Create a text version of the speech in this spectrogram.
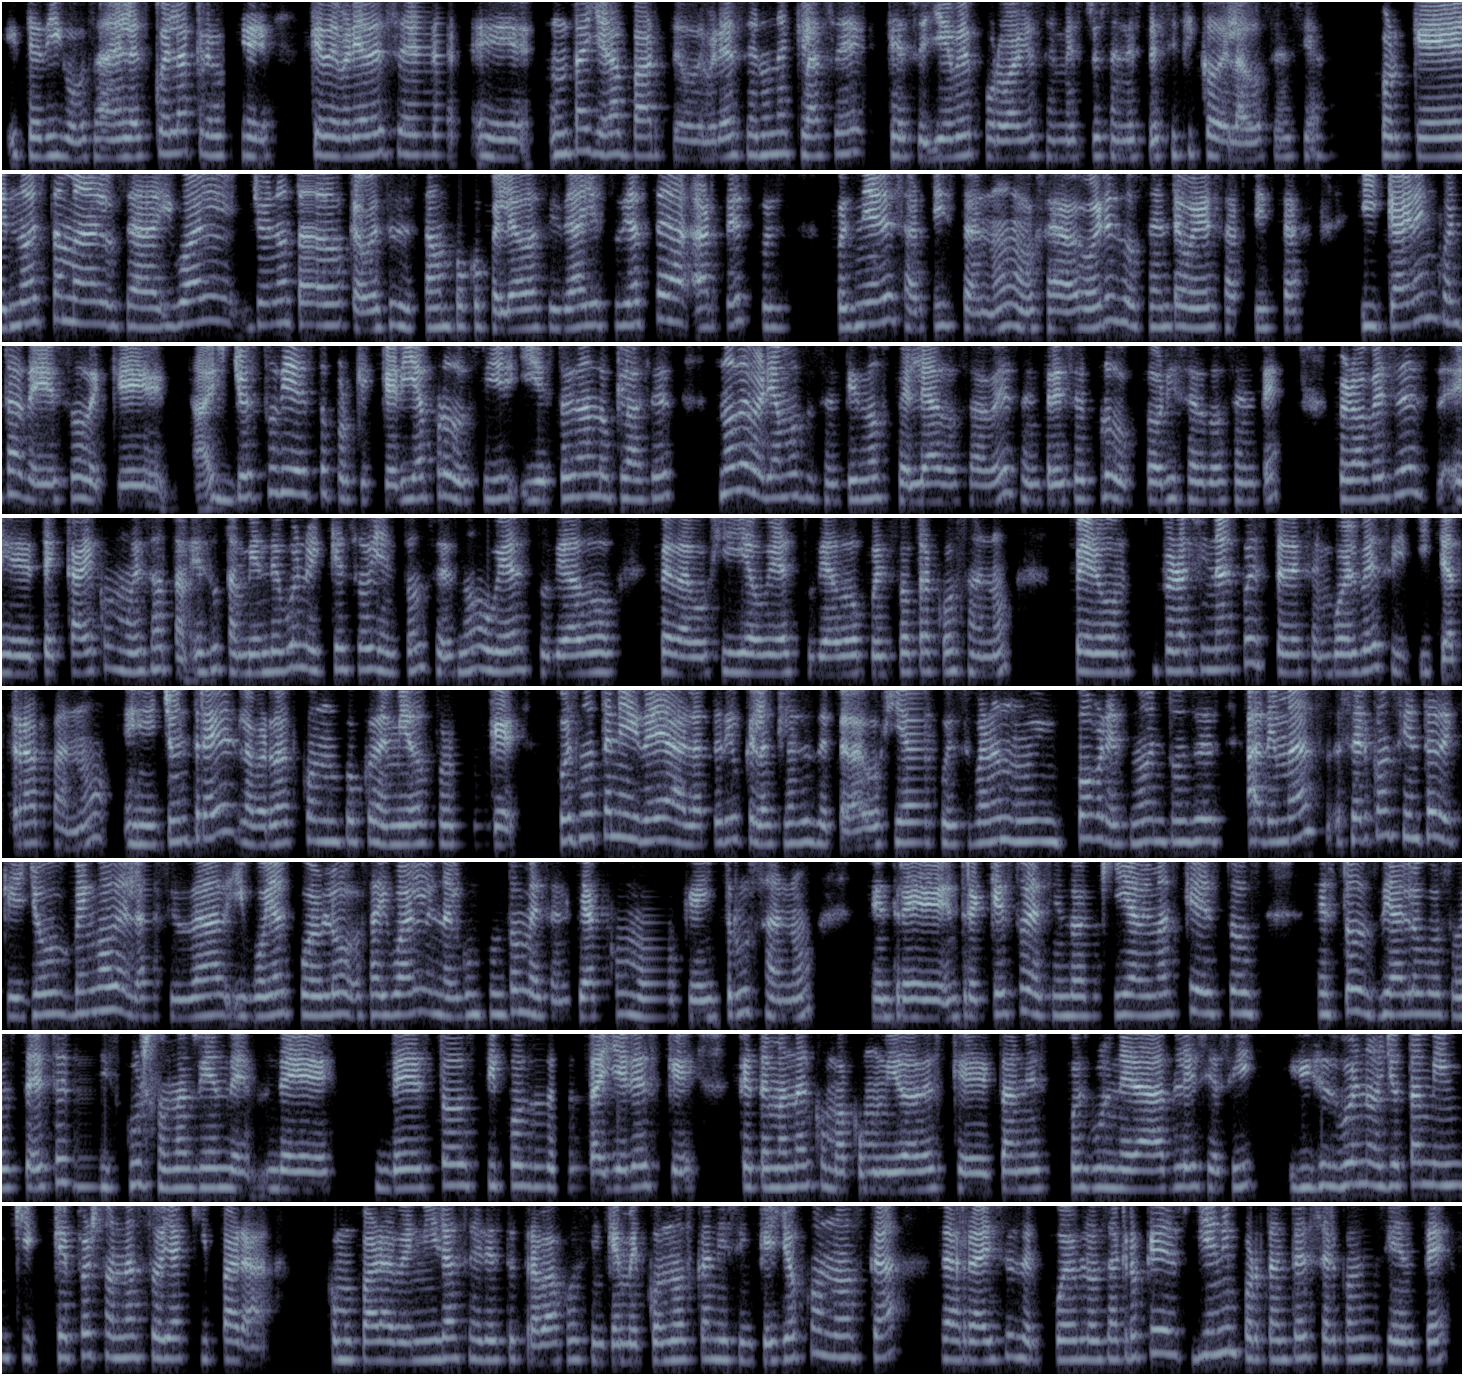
Y te digo, o sea, en la escuela creo que que debería de ser eh, un taller aparte o debería de ser una clase que se lleve por varios semestres en específico de la docencia, porque no está mal, o sea, igual yo he notado que a veces está un poco peleado así de, ay, estudiaste artes, pues, pues ni eres artista, ¿no? O sea, o eres docente o eres artista. Y caer en cuenta de eso, de que yo estudié esto porque quería producir y estoy dando clases, no deberíamos de sentirnos peleados, ¿sabes? Entre ser productor y ser docente, pero a veces eh, te cae como eso, eso también de, bueno, ¿y qué soy entonces? ¿No? Hubiera estudiado pedagogía, hubiera estudiado pues otra cosa, ¿no? Pero, pero al final pues te desenvuelves y, te atrapa, ¿no? Eh, yo entré, la verdad, con un poco de miedo porque pues no tenía idea, la te digo que las clases de pedagogía pues fueron muy pobres, ¿no? Entonces, además, ser consciente de que yo vengo de la ciudad y voy al pueblo, o sea, igual en algún punto me sentía como que intrusa, ¿no? entre, entre qué estoy haciendo aquí. Además que estos, estos diálogos o este, este discurso más bien de, de, de estos tipos de talleres que, que, te mandan como a comunidades que están pues vulnerables y así, y dices, bueno, yo también, ¿qué, qué persona soy aquí para como para venir a hacer este trabajo sin que me conozcan y sin que yo conozca las raíces del pueblo. O sea, creo que es bien importante ser consciente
